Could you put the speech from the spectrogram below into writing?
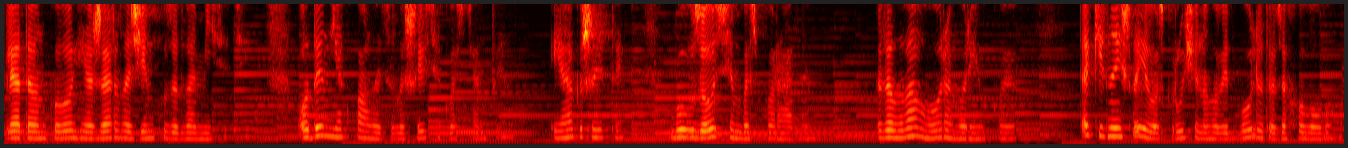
Клята онкологія жерла жінку за два місяці. Один, як палець, залишився Костянтин. Як жити? Був зовсім безпорадним. Заливав горе горілкою. Так і знайшли його скрученого від болю та захололого.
